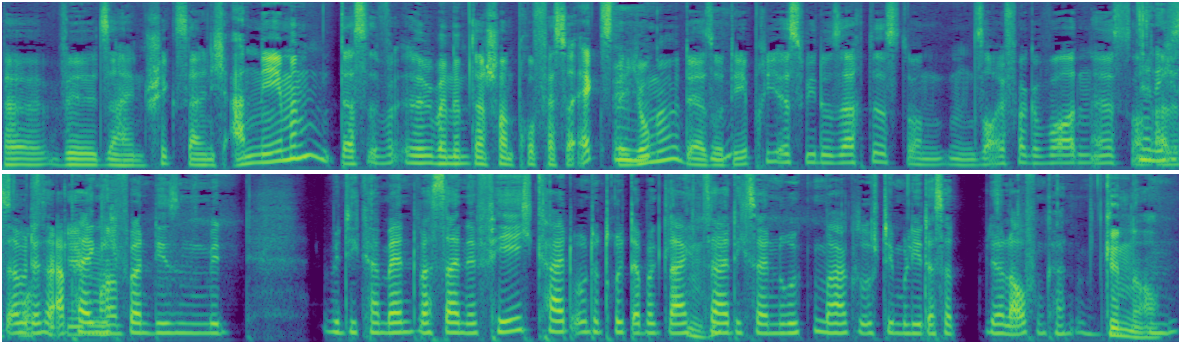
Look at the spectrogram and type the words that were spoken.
äh, will sein Schicksal nicht annehmen. Das äh, übernimmt dann schon Professor X, der Mhm. Junge, der so Mhm. Depri ist, wie du sagtest, und ein Säufer geworden ist. Und Ja, nicht alles ist aber der ist abhängig hat. von diesem Med Medikament, was seine Fähigkeit unterdrückt, aber gleichzeitig seinen Rückenmark so stimuliert, dass er wieder laufen kann. Genau. Mhm.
